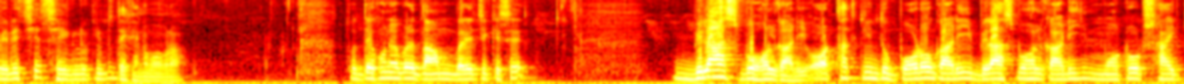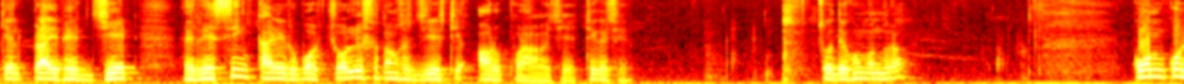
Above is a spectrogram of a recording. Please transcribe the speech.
বেড়েছে সেগুলো কিন্তু দেখে নেব আমরা। তো দেখুন এবারে দাম বেড়েছে কিসে? বিলাসবহল গাড়ি, অর্থাৎ কিন্তু বড় গাড়ি, বিলাসবহল গাড়ি, motor cycle, private jet, racing গাড়ির উপর চল্লিশ শতাংশ জিএসটি আরোপ করা হয়েছে। ঠিক আছে? তো দেখুন বন্ধুরা কোন কোন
